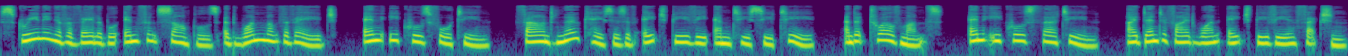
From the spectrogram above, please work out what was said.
Screening of available infant samples at one month of age, N equals 14, found no cases of HBV MTCT, and at 12 months, n equals 13, identified one HBV infection.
